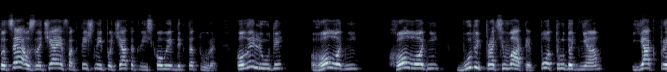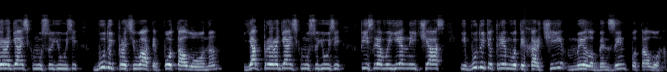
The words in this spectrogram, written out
то це означає фактичний початок військової диктатури, коли люди голодні, холодні, будуть працювати по трудодням, як при Радянському Союзі, будуть працювати по талонам, як при Радянському Союзі в післявоєнний час, і будуть отримувати харчі, мило, бензин по талонам.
